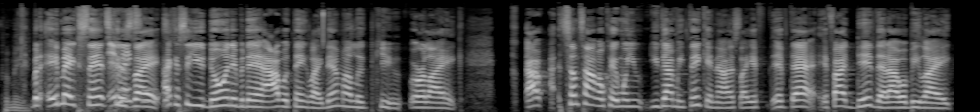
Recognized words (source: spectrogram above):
For me. But it makes sense because like I can see you doing it, but then I would think like, damn, I look cute, or like, I sometimes okay when you you got me thinking now. It's like if if that if I did that, I would be like.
